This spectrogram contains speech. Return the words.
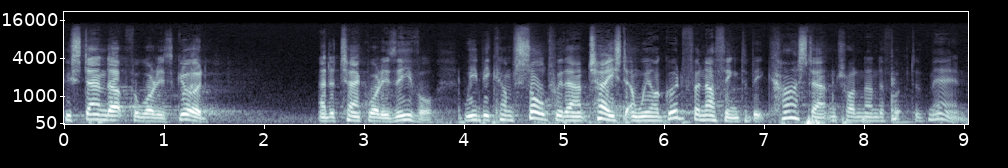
who stand up for what is good and attack what is evil, we become salt without taste, and we are good for nothing to be cast out and trodden underfoot of men.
